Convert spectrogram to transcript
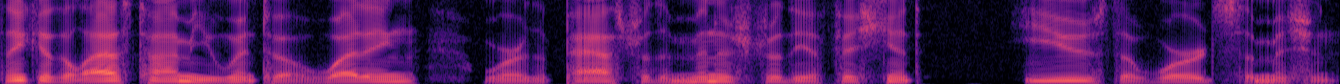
Think of the last time you went to a wedding where the pastor, the minister, the officiant used the word submission.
